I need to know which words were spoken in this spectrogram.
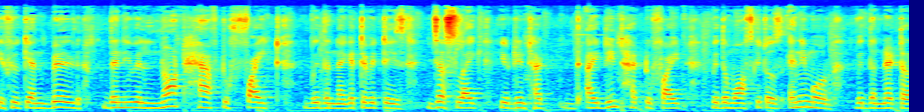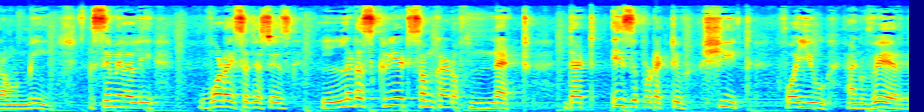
if you can build then you will not have to fight with the negativities just like you didn't have i didn't have to fight with the mosquitoes anymore with the net around me. Similarly what i suggest is let us create some kind of net that is a protective sheath for you and where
